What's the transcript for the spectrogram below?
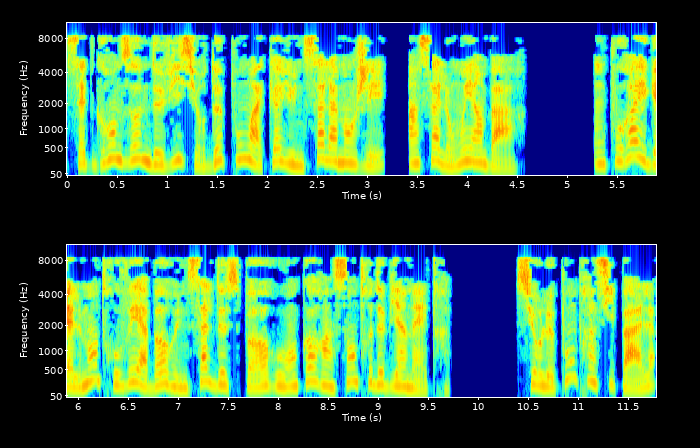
cette grande zone de vie sur deux ponts accueille une salle à manger, un salon et un bar. On pourra également trouver à bord une salle de sport ou encore un centre de bien-être. Sur le pont principal,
